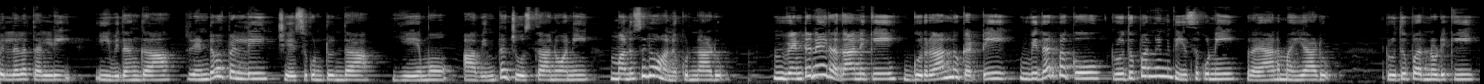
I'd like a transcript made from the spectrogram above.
పిల్లల తల్లి ఈ విధంగా రెండవ పెళ్ళి చేసుకుంటుందా ఏమో ఆ వింత చూస్తాను అని మనసులో అనుకున్నాడు. వెంటనే రథానికి గుర్రాలను కట్టి విదర్భకు రుతుపన్నుని తీసుకుని ప్రయాణమయ్యాడు. ఋతుపర్ణుడికి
